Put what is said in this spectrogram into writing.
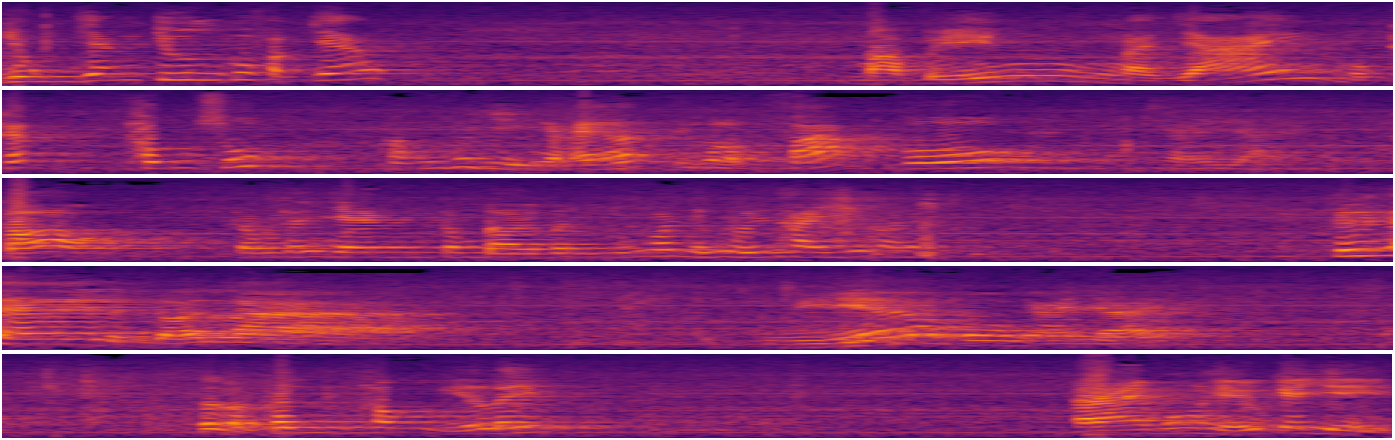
dùng văn chương của Phật giáo mà biện mà giải một cách thông suốt, không có gì ngại hết, thì gọi là pháp vô ngại giải. Có không? Trong thế gian, trong đời mình cũng có những vị thầy như vậy thứ hai được gọi là nghĩa vô ngại giải. Tức là tinh thông nghĩa lý. Ai muốn hiểu cái gì,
